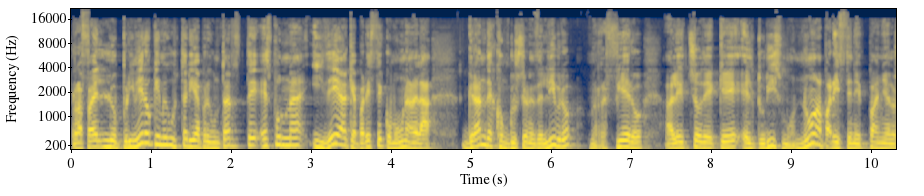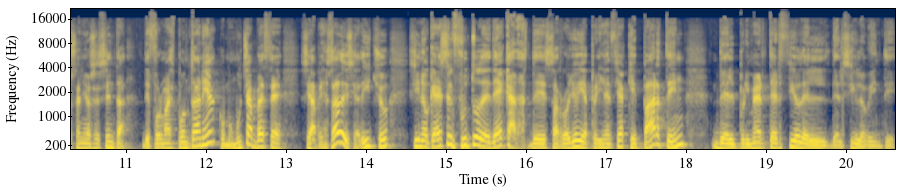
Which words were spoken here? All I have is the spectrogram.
Rafael, lo primero que me gustaría preguntarte es por una idea que aparece como una de las grandes conclusiones del libro. Me refiero al hecho de que el turismo no aparece en España en los años 60 de forma espontánea, como muchas veces se ha pensado y se ha dicho, sino que es el fruto de décadas de desarrollo y experiencias que parten del primer tercio del, del siglo XX.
